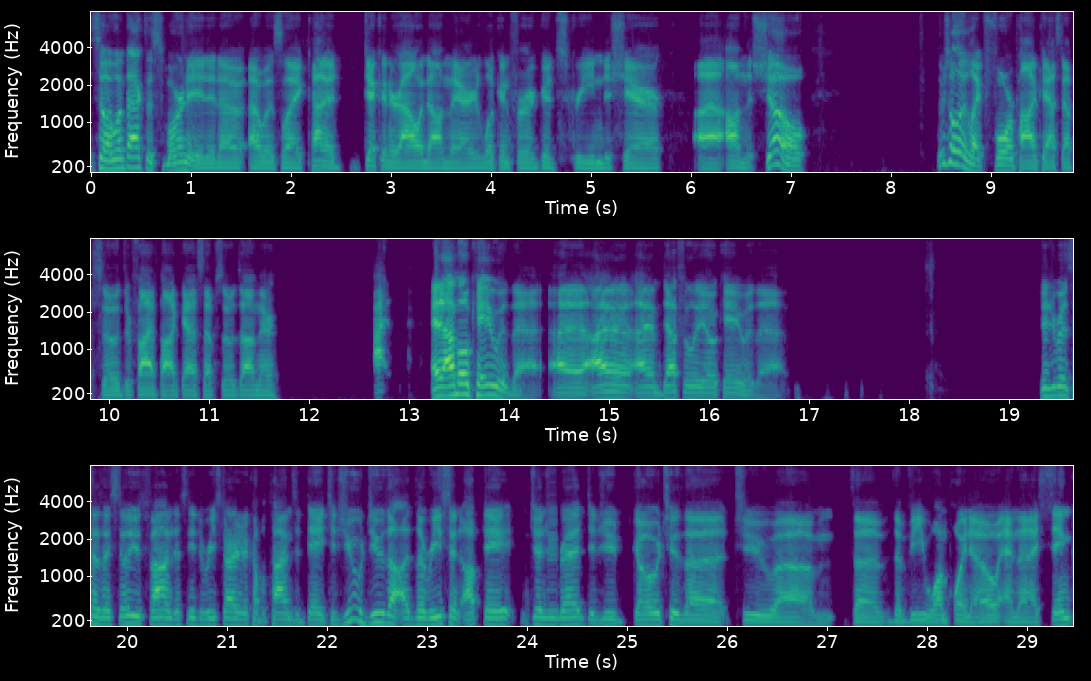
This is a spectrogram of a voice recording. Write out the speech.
so I went back this morning and I, I was like kind of dicking around on there looking for a good screen to share uh, on the show. There's only like four podcast episodes or five podcast episodes on there and I'm okay with that. I I, I am definitely okay with that. Gingerbread says I still use Fountain, just need to restart it a couple times a day. Did you do the the recent update, Gingerbread? Did you go to the to um the the V 1.0 and then I think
